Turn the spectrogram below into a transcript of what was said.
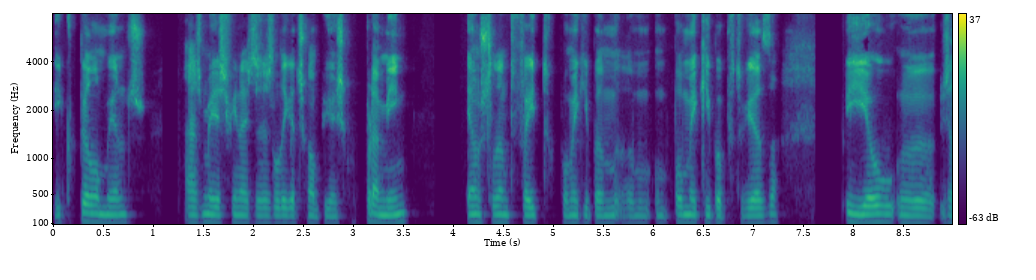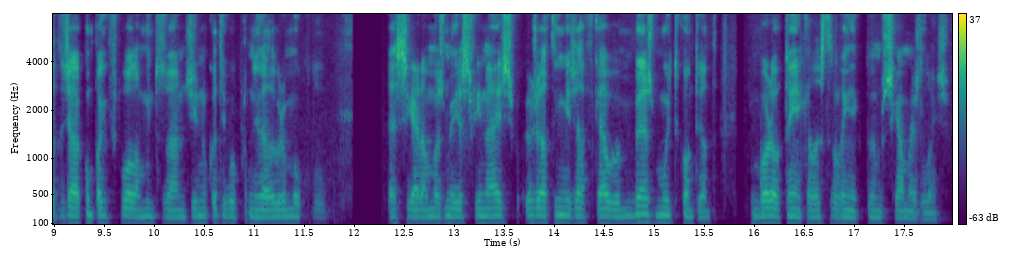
e que pelo menos às meias finais da Liga dos Campeões, que para mim é um excelente feito para uma equipa, para uma equipa portuguesa. E eu eh, já, já acompanho futebol há muitos anos e nunca tive a oportunidade de ver o meu clube a chegar a umas meias finais, eu já tinha, já ficava mesmo muito contente, embora eu tenha aquela estrelinha que podemos chegar mais longe.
